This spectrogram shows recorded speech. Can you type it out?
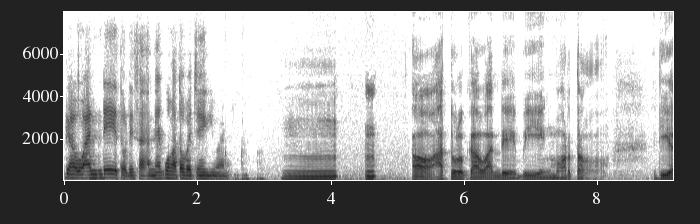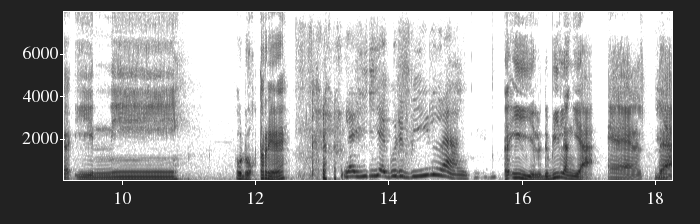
Gawande tulisannya. Gue nggak tahu bacanya gimana. Hmm, mm. oh, Atul Gawande Being Mortal. Dia ini Oh, dokter ya? Lah iya, gue udah bilang. Eh, iya, lu udah bilang ya. Elda.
